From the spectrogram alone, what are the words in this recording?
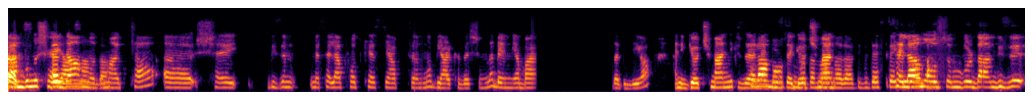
evet, bunu Bir şeyde anladım hatta e, şey bizim mesela podcast yaptığımı bir arkadaşım da benim yabancı da biliyor. Hani göçmenlik üzerine Selam biz de göçmen onlara. Bizi selam olsun buradan bizi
